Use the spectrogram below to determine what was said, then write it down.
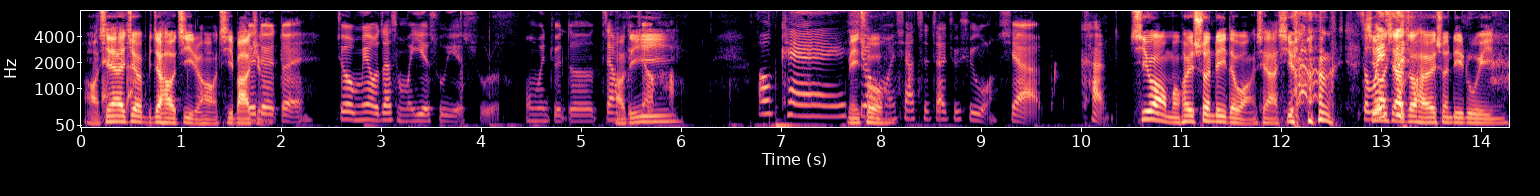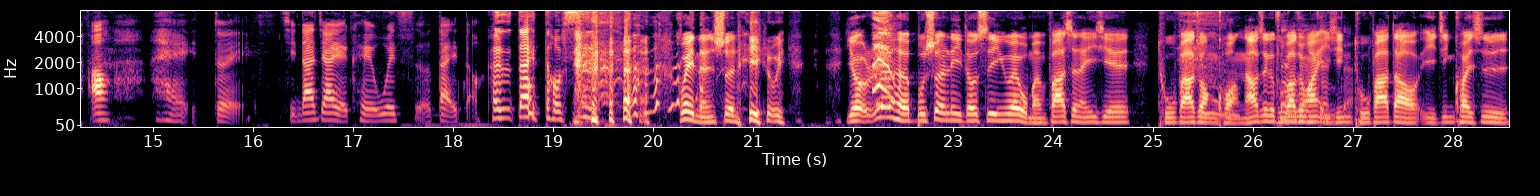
好，现在就比较好记了哈，七八九。对对对，就没有再什么页数页数了。我们觉得这样比较好。OK，没错。我们下次再继续往下看。希望我们会顺利的往下，希望希望下周还会顺利录音。啊，哎，对。请大家也可以为此而代祷，可是代祷是 未能顺利录音，有任何不顺利都是因为我们发生了一些突发状况，然后这个突发状况已经突发到已经快是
